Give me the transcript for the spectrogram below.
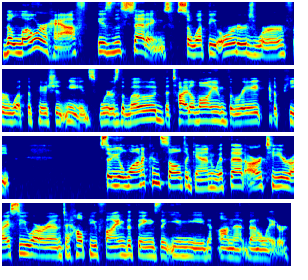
The lower half is the settings. So what the orders were for what the patient needs. Where's the mode, the tidal volume, the rate, the PEEP. So you'll want to consult again with that RT or ICURN to help you find the things that you need on that ventilator.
